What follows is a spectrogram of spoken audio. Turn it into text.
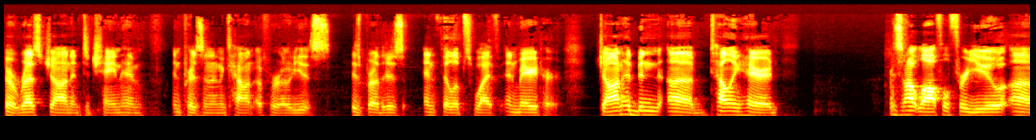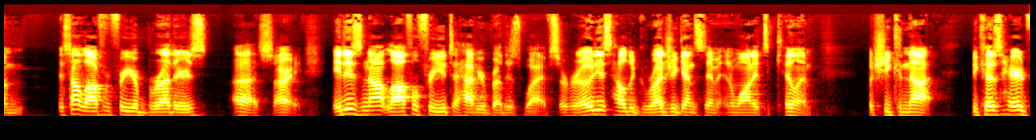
to arrest John and to chain him in prison on account of Herodias, his brothers, and Philip's wife, and married her. John had been uh, telling Herod, "It's not lawful for you. Um, it's not lawful for your brothers. Uh, sorry, it is not lawful for you to have your brother's wife." So Herodias held a grudge against him and wanted to kill him, but she could not, because Herod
